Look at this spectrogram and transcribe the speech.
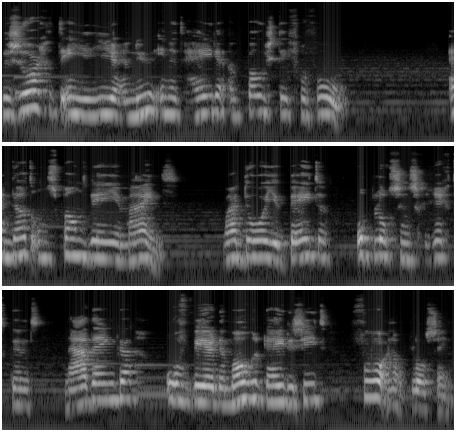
bezorgt het in je hier en nu in het heden een positief gevoel. En dat ontspant weer je mind, waardoor je beter oplossingsgericht kunt nadenken of weer de mogelijkheden ziet voor een oplossing.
